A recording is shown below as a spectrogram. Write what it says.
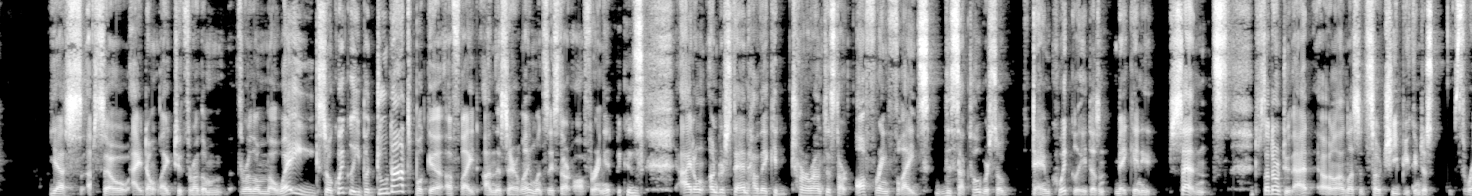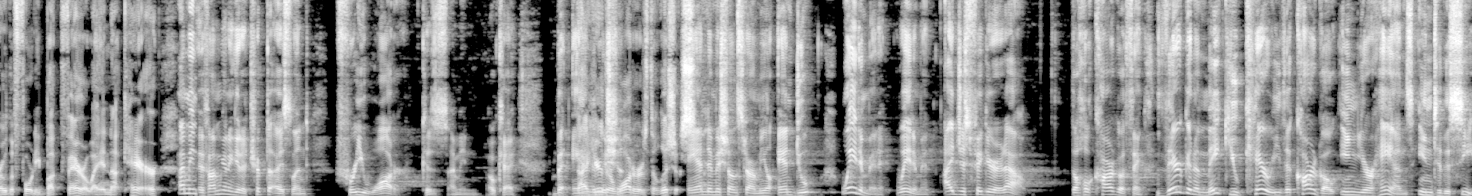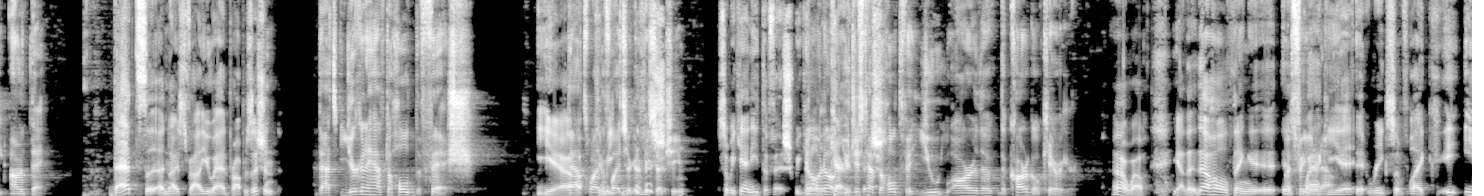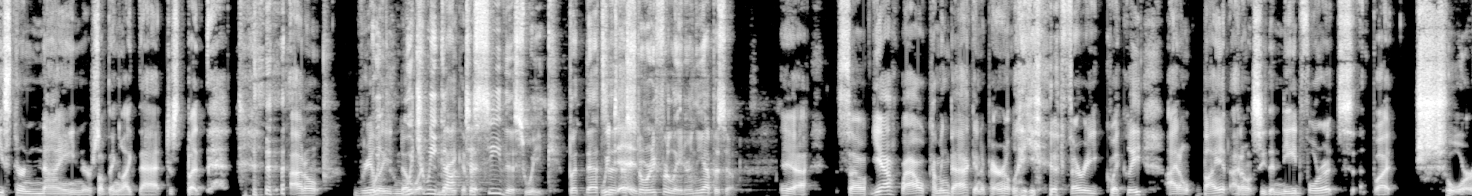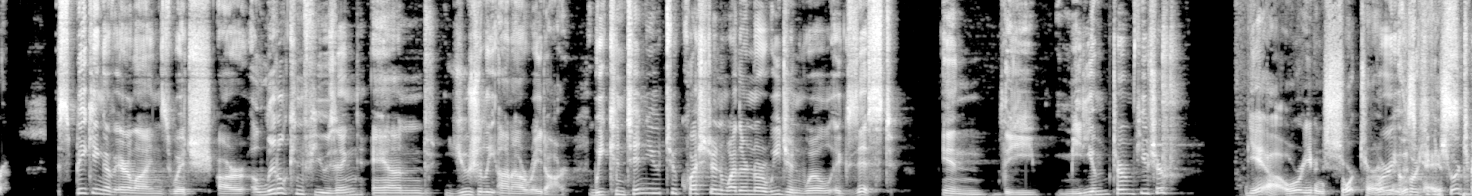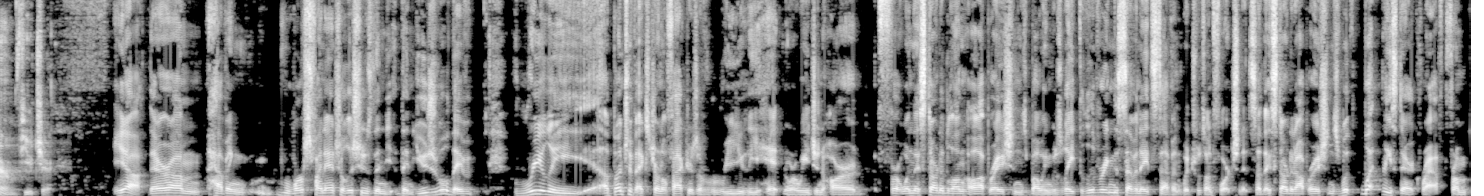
Yes, so I don't like to throw them throw them away so quickly, but do not book a, a, flight on this airline once they start offering it because I don't understand how they could turn around to start offering flights this October so damn quickly. It doesn't make any sense. So don't do that uh, unless it's so cheap you can just throw the 40 buck fare away and not care. I mean, if I'm going to get a trip to Iceland, free water because I mean, okay, but I hear Michelin, their water is delicious and a Michelin star meal and do. Wait a minute, wait a minute. I just figured it out. The whole cargo thing. They're going to make you carry the cargo in your hands into the seat, aren't they? That's a nice value add proposition. That's you're going to have to hold the fish. Yeah, that's why the flights are going to be so cheap. So we can't eat the fish. We can no, only no. You just the have to hold the fish. You are the the cargo carrier. Oh well, yeah. The, the whole thing is, is wacky. It, it, reeks of like Eastern Nine or something like that. Just, but I don't really which, know which we got to it. see this week. But that's we a, a story for later in the episode. Yeah. So yeah, wow, coming back and apparently very quickly. I don't buy it. I don't see the need for it, but sure. Speaking of airlines, which are a little confusing and usually on our radar, we continue to question whether Norwegian will exist in the medium term future. Yeah, or even short term. Or, or even short term future. Yeah, they're um, having worse financial issues than than usual. They've really a bunch of external factors have really hit Norwegian hard. For when they started long haul operations, Boeing was late delivering the 787, which was unfortunate. So they started operations with wet leased aircraft from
